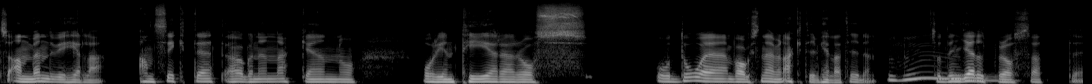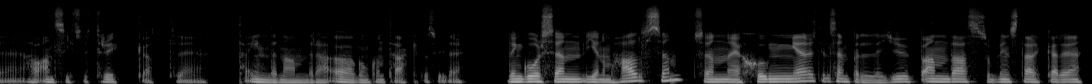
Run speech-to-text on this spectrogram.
så använder vi hela ansiktet, ögonen, nacken och orienterar oss. Och då är vagusnerven aktiv hela tiden. Mhm. Så den hjälper oss att eh, ha ansiktsuttryck, att eh, ta in den andra, ögonkontakt och så vidare. Den går sen genom halsen, sen när jag sjunger till exempel, eller djupandas, så blir den starkare.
